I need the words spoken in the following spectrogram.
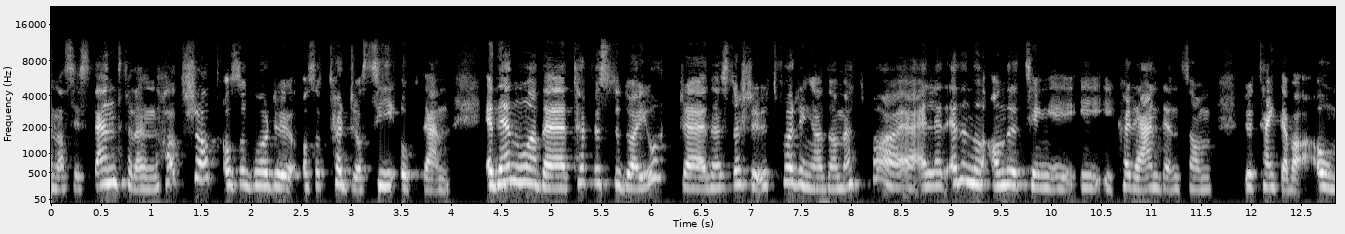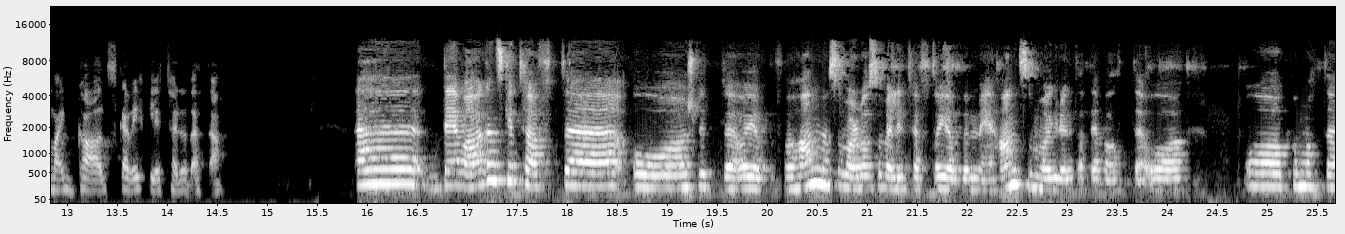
en assistent for en hotshot, og så går du og så tør du å si opp den. Er det noe av det tøffeste du har gjort? Den største utfordringa du har møtt på? Eller er det noen andre ting i, i, i karrieren din som du tenkte bare Oh my God, skal jeg virkelig tørre dette? Eh, det var ganske tøft eh, å slutte å jobbe for han, men så var det også veldig tøft å jobbe med han, som var grunnen til at jeg valgte å, å på en måte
